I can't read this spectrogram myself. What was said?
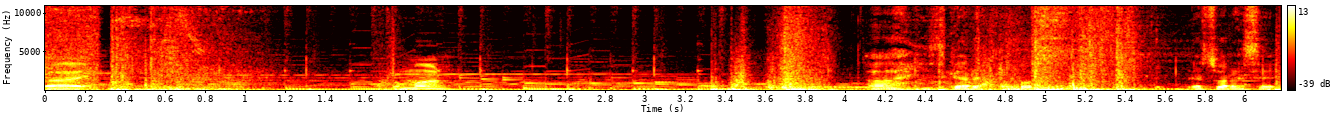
Bye. Come on. Ah, he's got it close. That's what I said.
